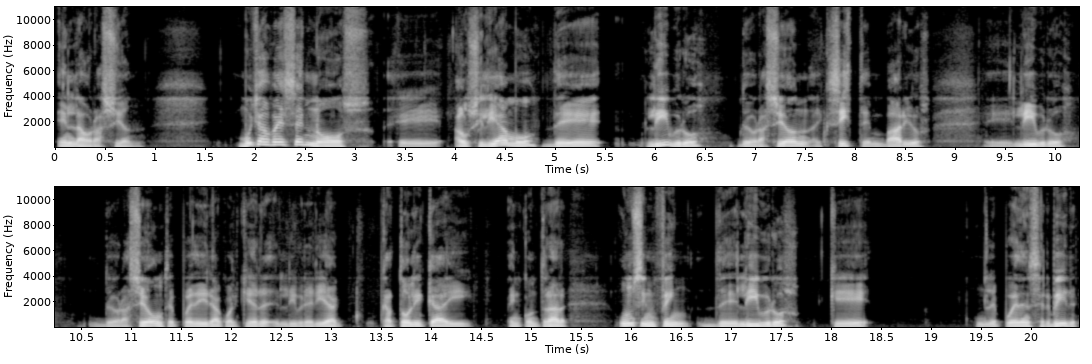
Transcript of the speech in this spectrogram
en la oración. Muchas veces nos eh, auxiliamos de libros de oración, existen varios eh, libros de oración, usted puede ir a cualquier librería católica y encontrar un sinfín de libros que le pueden servir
